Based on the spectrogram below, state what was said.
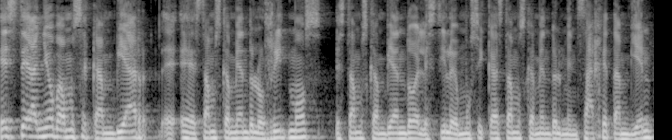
Este año vamos a cambiar, eh, eh, estamos cambiando los ritmos, estamos cambiando el estilo de música, estamos cambiando el mensaje también,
